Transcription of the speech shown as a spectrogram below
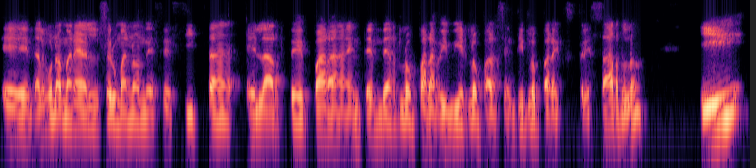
eh, de alguna manera el ser humano necesita el arte para entenderlo, para vivirlo, para sentirlo, para expresarlo y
